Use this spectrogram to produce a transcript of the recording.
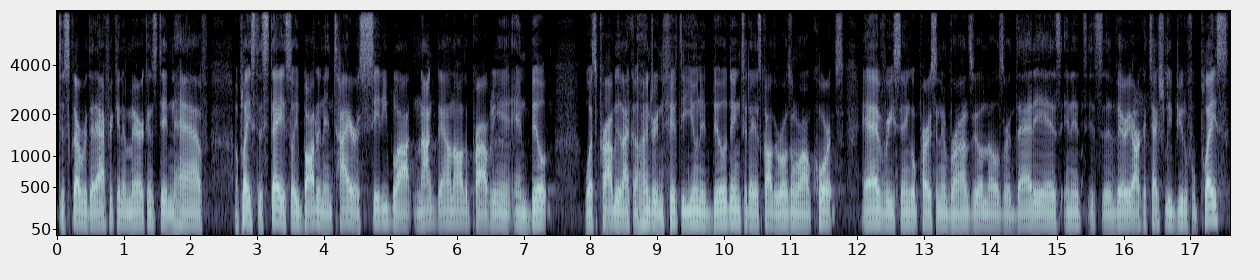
discovered that African Americans didn't have a place to stay. So he bought an entire city block, knocked down all the property, and, and built what's probably like a 150 unit building. Today it's called the Rosenwald Courts. Every single person in Bronzeville knows where that is, and it's, it's a very architecturally beautiful place.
